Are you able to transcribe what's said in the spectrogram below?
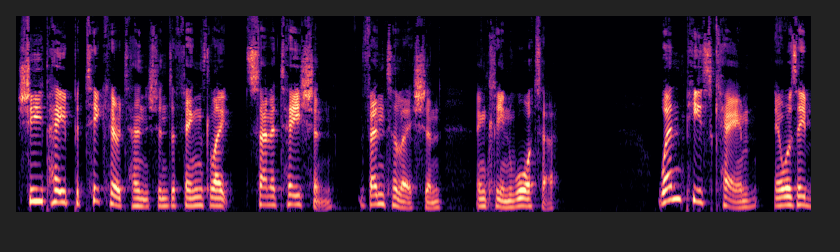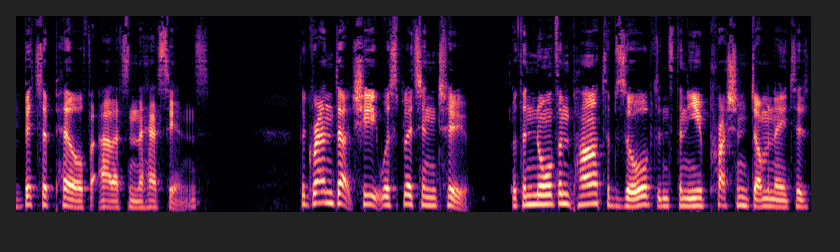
she paid particular attention to things like sanitation, ventilation, and clean water. When peace came, it was a bitter pill for Alice and the Hessians. The Grand Duchy was split in two, with the northern part absorbed into the new Prussian dominated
